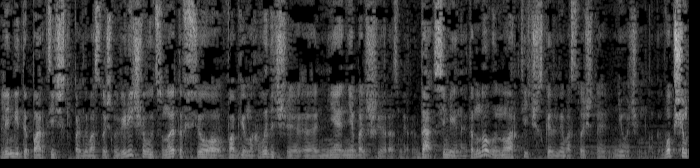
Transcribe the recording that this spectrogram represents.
лимиты по арктически по дальневосточно увеличиваются, но это все в объемах выдачи э, не, небольшие размеры. Да, семейная это много, но арктическая и дальневосточная не очень много. В общем,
